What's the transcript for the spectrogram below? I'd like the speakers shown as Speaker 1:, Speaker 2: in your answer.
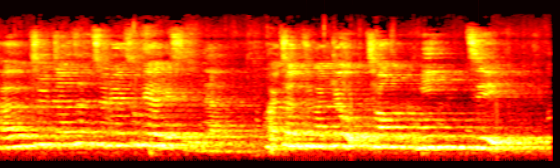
Speaker 1: 다음 출전 선수를 소개하겠습니다. 과천중학교 정민지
